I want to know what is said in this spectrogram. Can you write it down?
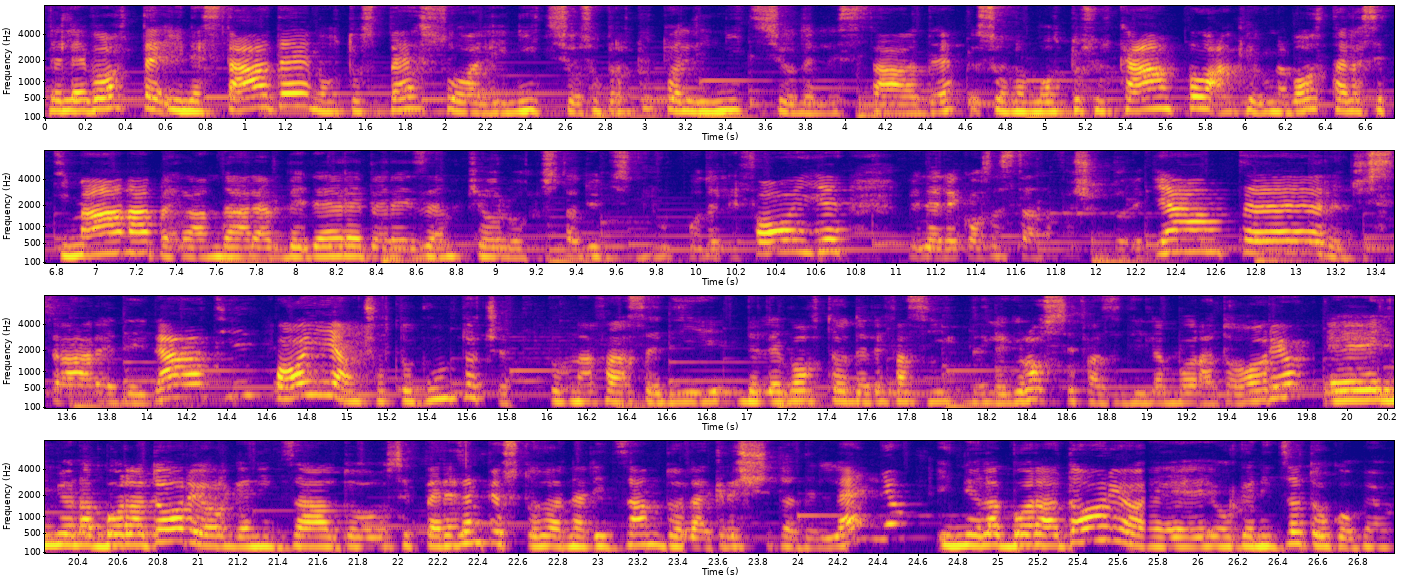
Delle volte in estate, molto spesso all'inizio, soprattutto all'inizio dell'estate, sono molto sul campo, anche una volta alla settimana, per andare a vedere per esempio lo stadio di sviluppo delle foglie, vedere cosa stanno facendo le piante, registrare dei dati. Poi a un certo punto c'è tutta una fase di, delle volte delle, fasi, delle grosse fasi di laboratorio e il mio laboratorio è organizzato, se per esempio sto analizzando la crescita del legno, il mio laboratorio è organizzato come un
